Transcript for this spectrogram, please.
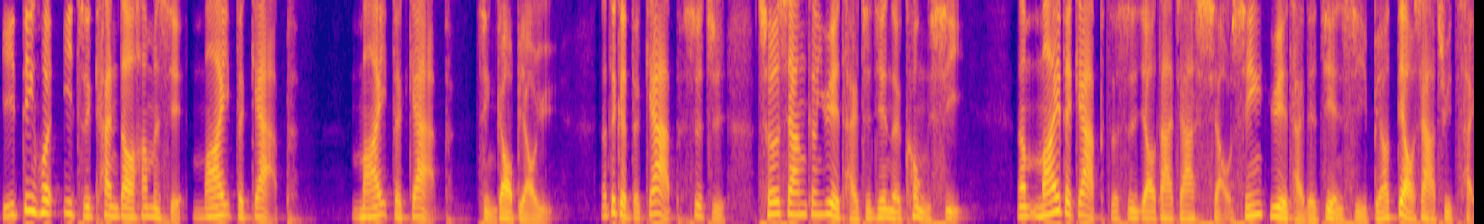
一定会一直看到他们写 mind the gap，mind the gap 警告标语。那这个 the gap 是指车厢跟月台之间的空隙。那 mind the gap 则是要大家小心月台的间隙，不要掉下去踩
